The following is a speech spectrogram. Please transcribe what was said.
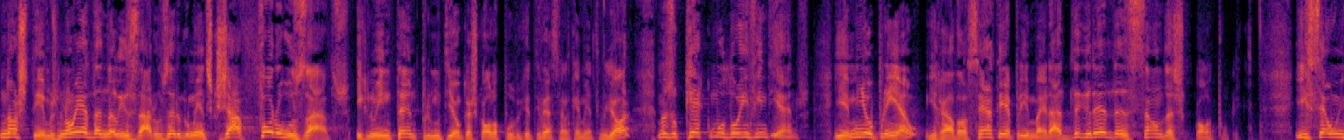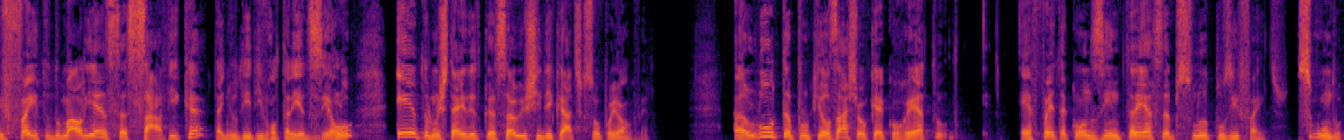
nós temos, não é de analisar os argumentos que já foram usados e que, no entanto, permitiam que a escola pública tivesse francamente melhor, mas o que é que mudou em 20 anos. E a minha opinião, errado ou certo, é a primeira, a degradação da escola pública. Isso é um efeito de uma aliança sádica, tenho dito e voltarei a dizê-lo, entre o Ministério da Educação e os sindicatos que se opõem ao governo. A luta pelo que eles acham que é correto é feita com desinteresse absoluto pelos efeitos. Segundo,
